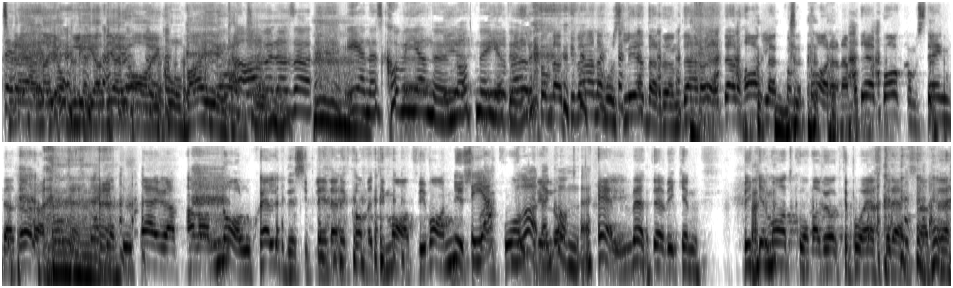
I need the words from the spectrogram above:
tränarjobb lediga i AIK och Bayern kanske. Ja, men alltså, Enes, kom igen nu. Något negativt. Ni är välkomna till Värnamos ledarrum. Där, där haglar kommentarerna. Men det är bakom stängda dörrar. Något negativt är ju att han har noll självdisciplin när det kommer till mat. Vi var nyss på ja, en kolgrill. Helvete vilken vilken matkoma vi åkte på efter det. Eh.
